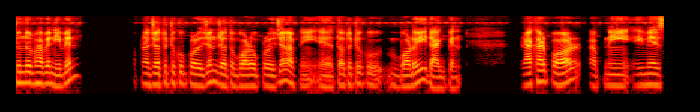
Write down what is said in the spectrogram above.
সুন্দরভাবে নেবেন। আপনার যতটুকু প্রয়োজন, যত বড় প্রয়োজন আপনি ততটুকু বড়ই রাখবেন। রাখার পর আপনি ইমেজ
